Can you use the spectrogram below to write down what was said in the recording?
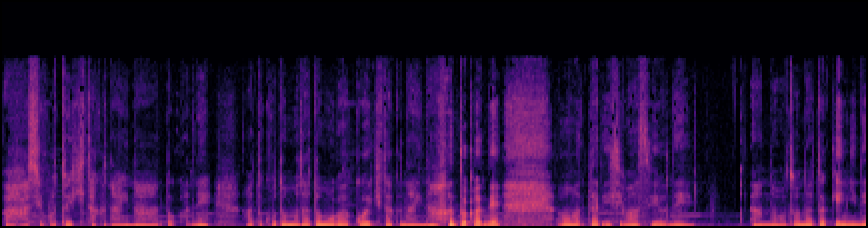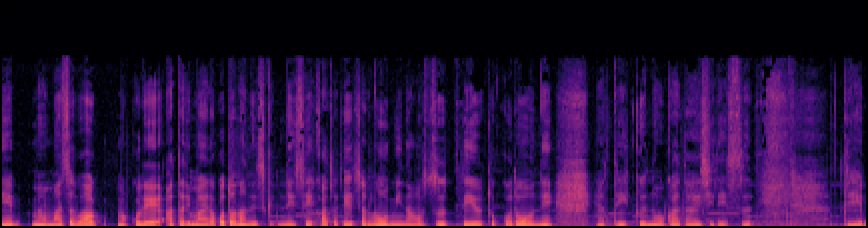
ああ仕事行きたくないなとかねあと子供だとも学校行きたくないなとかね思ったりしますよね。あのそんな時にね、まあ、まずは、まあ、これ当たり前のことなんですけどね生活リズムを見直すっていうところをねやっていくのが大事です。で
